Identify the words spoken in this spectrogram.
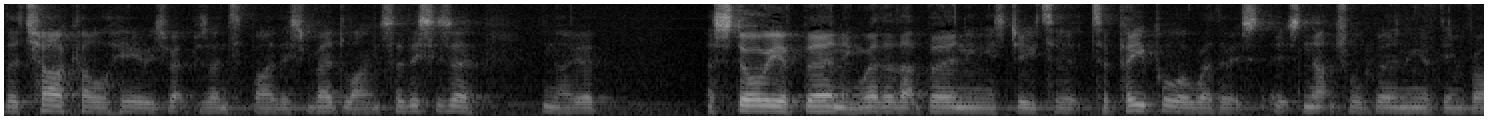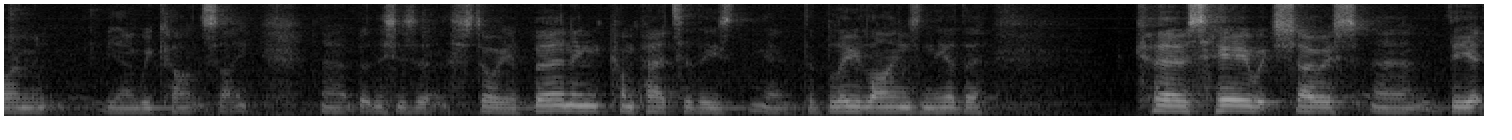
the charcoal here is represented by this red line. So this is a, you know, a, a story of burning, whether that burning is due to, to people or whether it's, it's natural burning of the environment, you know, we can't say. Uh, but this is a story of burning compared to these, you know, the blue lines and the other curves here which show us uh, the,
